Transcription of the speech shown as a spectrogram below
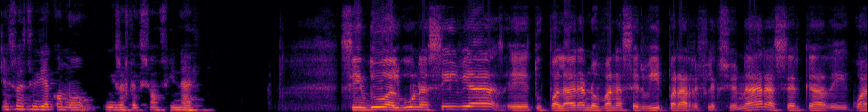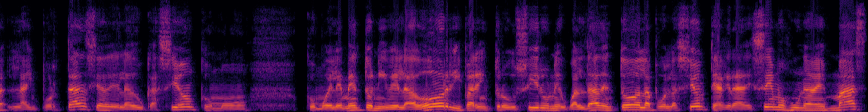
Eso sería como mi reflexión final. Sin duda alguna, Silvia, eh, tus palabras nos van a servir para reflexionar acerca de la importancia de la educación como como elemento nivelador y para introducir una igualdad en toda la población. Te agradecemos una vez más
